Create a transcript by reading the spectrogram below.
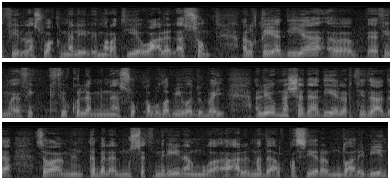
في الأسواق المالية الإماراتية. وعلى الأسهم القيادية آه، في في كل من سوق أبو ظبي ودبي. اليوم نشهد هذه الارتداده سواء من قبل المستثمرين على المدى القصير المضاربين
